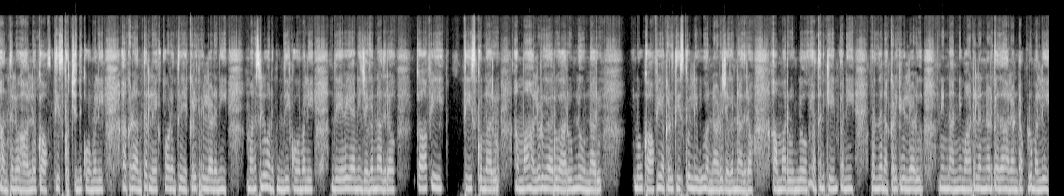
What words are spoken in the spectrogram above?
అంతలో హాల్లో కాఫీ తీసుకొచ్చింది కోమలి. అక్కడ అంతర్ లేకపోవడంతో ఎక్కడికి వెళ్ళాడని మనసులో అనుకుంది కోమలి. దేవయాని జగన్నాథరావు కాఫీ తీసుకున్నారు. అమ్మ అల్లుడు గారు ఆ రూమ్లో ఉన్నారు. నువ్వు కాఫీ అక్కడికి తీసుకెళ్ళివు అన్నాడు జగన్నాథరావు. అమ్మ రూమ్లో అతనికి ఏం పని? ఉందని అక్కడికి వెళ్ళాడు. నిన్న అన్ని మాటలు అన్నాడు కదా అలాంటప్పుడు మళ్ళీ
